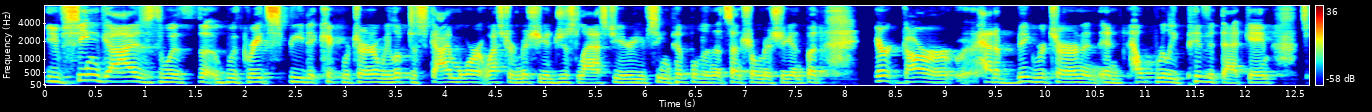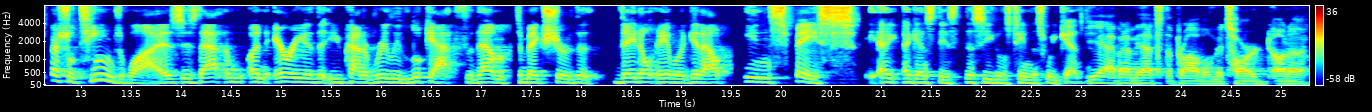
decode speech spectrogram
You've seen guys with uh, with great speed at kick returner. We looked to Skyy Moore at Western Michigan just last year. You've seen Pimpleton at Central Michigan, but Eric Garror had a big return and, and helped really pivot that game. Special teams wise, is that an area that you kind of really look at for them to make sure that they don't be able to get out in space against this, this Eagles team this weekend? Yeah, but I mean that's the problem. It's hard on a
